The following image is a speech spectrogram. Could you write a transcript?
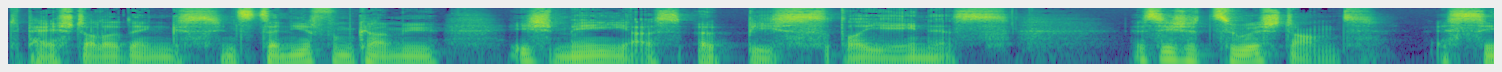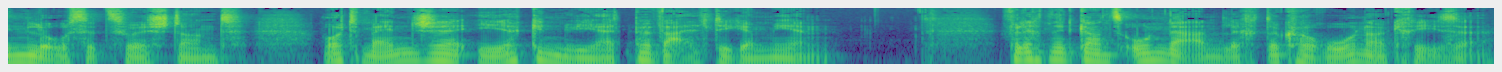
Die Pest allerdings, inszeniert vom Camus, ist mehr als etwas oder jenes. Es ist ein Zustand, ein sinnloser Zustand, wo die Menschen irgendwie bewältigen müssen. Vielleicht nicht ganz unähnlich der Corona-Krise.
